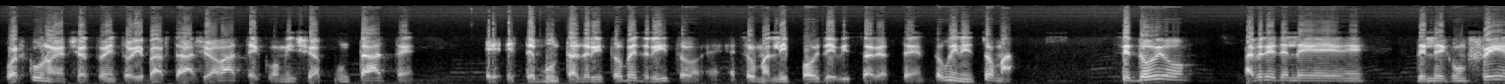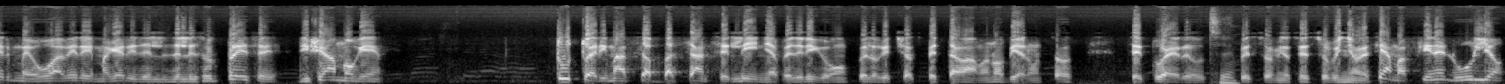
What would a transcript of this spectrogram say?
qualcuno che a un certo momento gli parte la ciabatta e comincia a puntate e, e te punta dritto per dritto, eh, insomma lì poi devi stare attento. Quindi insomma se dovevo avere delle, delle conferme o avere magari delle, delle, sorprese, diciamo che tutto è rimasto abbastanza in linea Federico con quello che ci aspettavamo, no Piero? Non so se tu eri sì. questo mio stesso opinione. Siamo a fine luglio,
